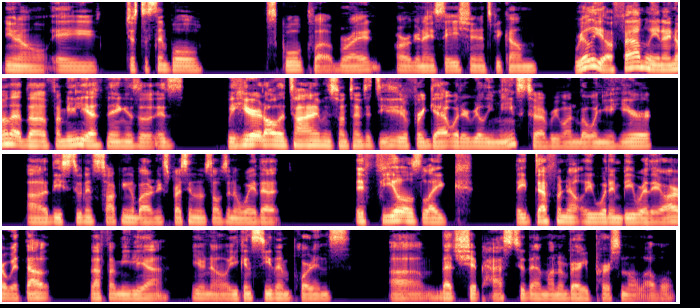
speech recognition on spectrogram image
you know, a just a simple school club, right? Organization. It's become really a family. And I know that the familia thing is a, is we hear it all the time and sometimes it's easy to forget what it really means to everyone. But when you hear uh, these students talking about it and expressing themselves in a way that it feels like they definitely wouldn't be where they are without La Familia. You know, you can see the importance um, that SHPE has to them on a very personal level.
